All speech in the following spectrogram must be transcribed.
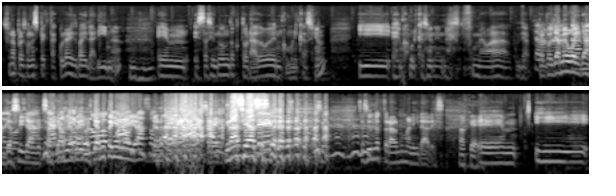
es una persona espectacular, es bailarina, eh, está haciendo un doctorado en comunicación y en comunicación en- me va ya, perdón ya me voy ya, ya sí ya, Ya no ya, divor- ya no tengo novia, no-. Gracias. Sí, está haciendo un doctorado en humanidades Ok. Eh, y,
